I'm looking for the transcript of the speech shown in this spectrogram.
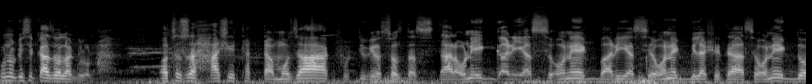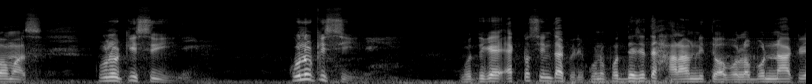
কোনো কিছু কাজও লাগল না। অথচ হাসি ঠাট্টা, মজাক ফুর্তি করে চলতেছে। তার অনেক গাড়ি আছে, অনেক বাড়ি আছে, অনেক বিলাসিতা আছে, অনেক দম আছে। কোনো কিছুই নেই। কোনো কিছুই নেই। গতিকে একটু চিন্তা করি, কোনো পদ্ধতি যাতে হারাম নীতি অবলম্বন না করি,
